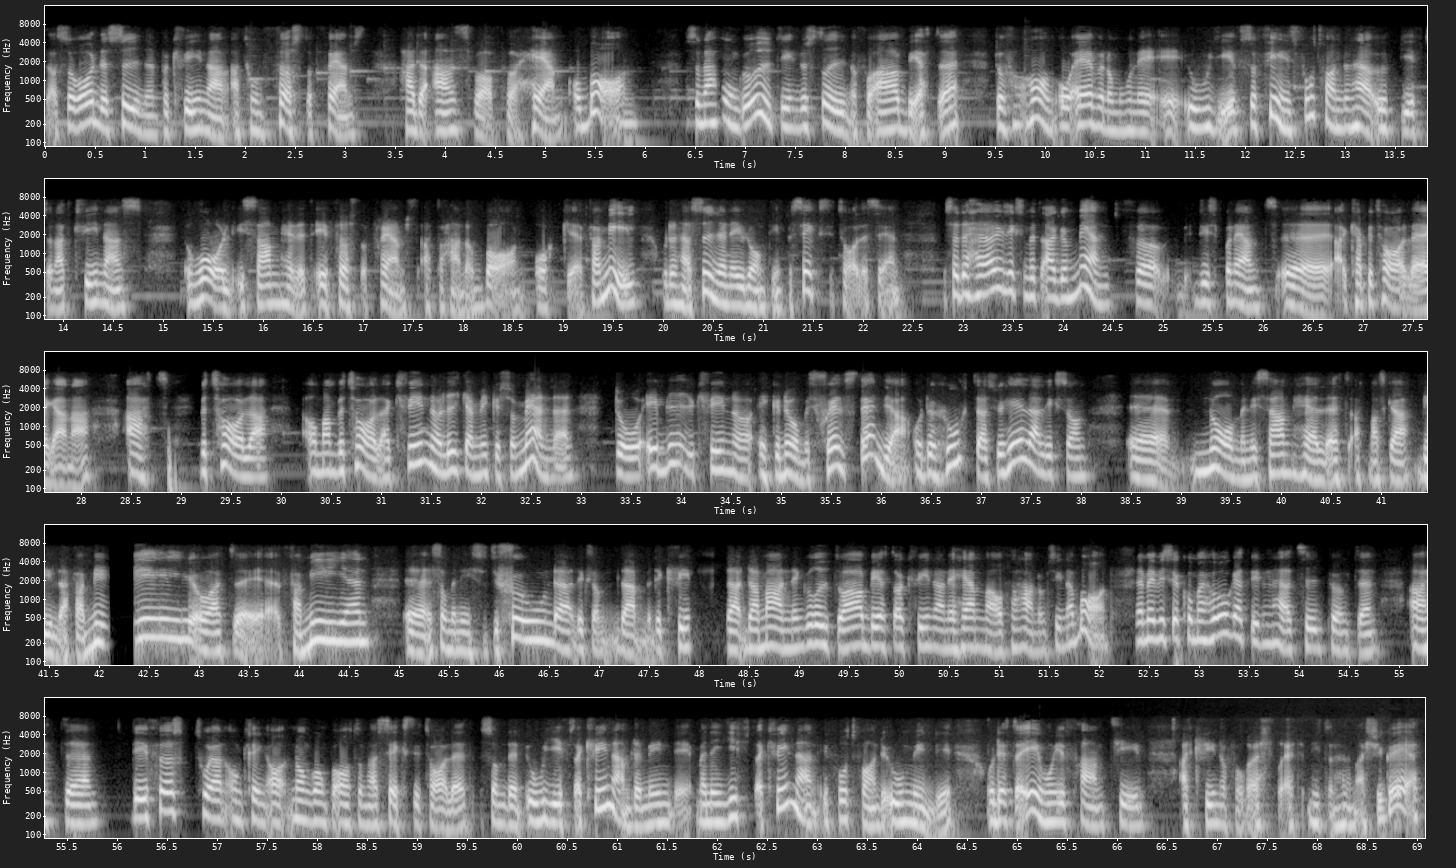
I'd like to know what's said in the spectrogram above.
Så alltså rådde synen på kvinnan att hon först och främst hade ansvar för hem och barn. Så när hon går ut i industrin och får arbete, då hon, och även om hon är, är ogift, så finns fortfarande den här uppgiften att kvinnans roll i samhället är först och främst att ta hand om barn och eh, familj. Och den här synen är ju långt in på 60-talet sen. Så det här är ju liksom ett argument för disponent eh, kapitalägarna att betala, om man betalar kvinnor lika mycket som männen, då är, blir ju kvinnor ekonomiskt självständiga och då hotas ju hela liksom, eh, normen i samhället att man ska bilda familj och att eh, familjen eh, som en institution där, liksom, där, det kvin- där, där, mannen går ut och arbetar och kvinnan är hemma och tar hand om sina barn. Nej, men vi ska komma ihåg att vid den här tidpunkten att eh, det är först, tror jag, omkring någon gång på 1860-talet som den ogifta kvinnan blir myndig. Men den gifta kvinnan är fortfarande omyndig. Och detta är hon ju fram till att kvinnor får rösträtt 1921.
